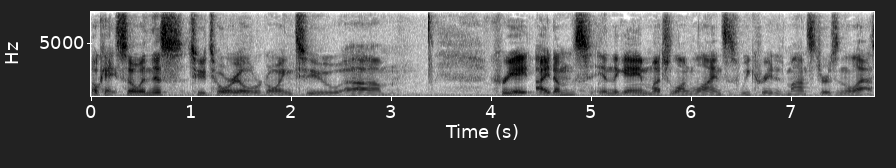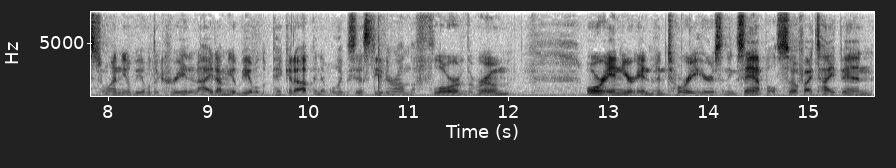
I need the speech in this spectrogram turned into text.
Okay, so in this tutorial, we're going to um, create items in the game, much along the lines as we created monsters in the last one. You'll be able to create an item, you'll be able to pick it up, and it will exist either on the floor of the room or in your inventory. Here's an example. So if I type in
